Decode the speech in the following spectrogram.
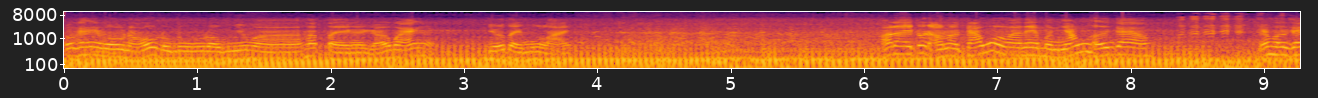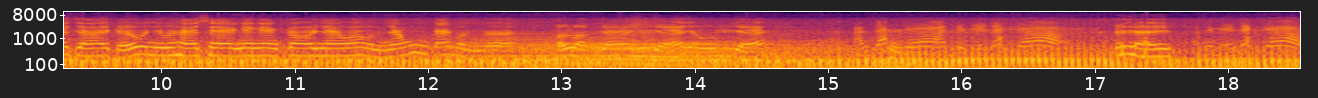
Có cái cây bô nổ đùng đùng đùng, nhưng mà hết tiền rồi gỡ bán. Chưa tiền mua lại ở đây có đoạn nào trống không? Anh em mình nhóng thử cái không? Nhóng thử cái chơi kiểu như hai xe ngang ngang cơ nhau á mình nhóng cái mình ờ, thử lực chơi vui vẻ lưu vui vẻ. Anh chắc chưa? Anh suy nghĩ chắc chưa? Cái gì? Anh suy nghĩ chắc chưa?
